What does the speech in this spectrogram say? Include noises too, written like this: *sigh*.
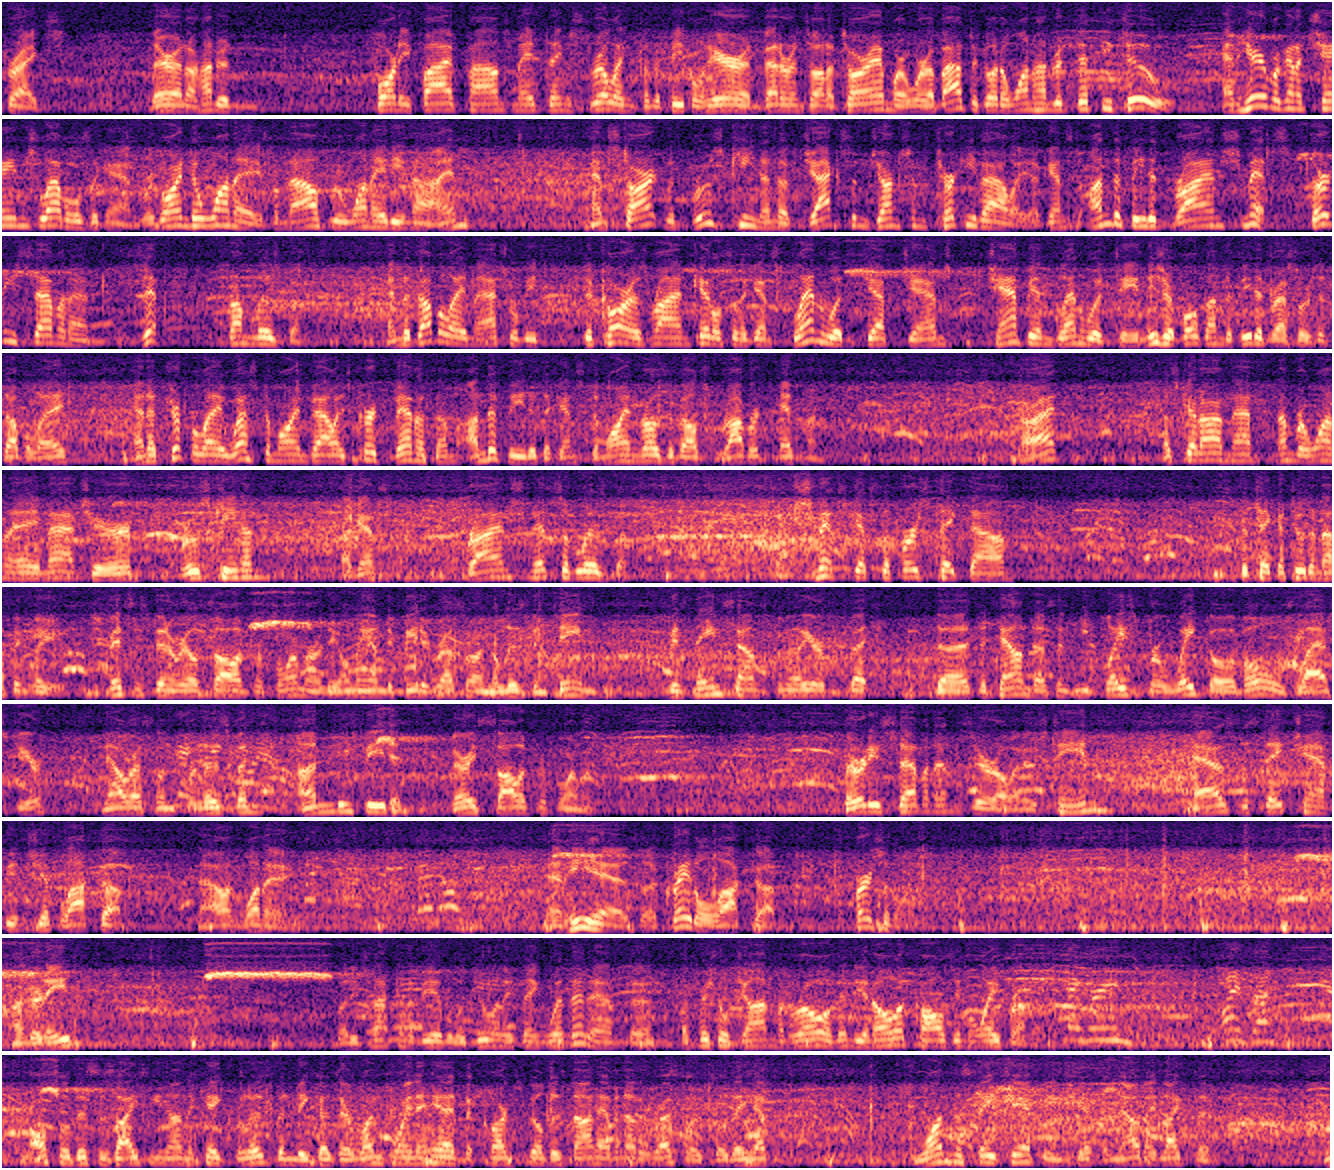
strikes. There at 145 pounds made things thrilling for the people here in Veterans Auditorium where we're about to go to 152. And here we're going to change levels again. We're going to 1A from now through 189 and start with Bruce Kuenen of Jackson Junction, Turkey Valley against undefeated Brian Schmitz, 37 and zip from Lisbon. And the double A match will be Decorah's Ryan Kittleson against Glenwood's Jeff Jens, champion Glenwood team. These are both undefeated wrestlers at double A. And at triple A, West Des Moines Valley's Kurt Bennethum, undefeated against Des Moines Roosevelt's Robert Edmonds. All right, let's get on that number 1A match here. Bruce Kuenen against Brian Schmitz of Lisbon. And Schmitz gets the first takedown to take a two to nothing lead. Schmitz has been a real solid performer, the only undefeated wrestler on the Lisbon team. His name sounds familiar, but the, the town doesn't. He placed for Waco of Olds last year. Now wrestling for Lisbon, undefeated. Very solid performer. 37 and 0, and his team has the state championship locked up now in 1A. And he has a cradle locked up personally. underneath. But he's not going to be able to do anything with it, and uh, official John Monroe of Indianola calls him away from it. Okay, Green. Play, son. Also, this is icing on the cake for Lisbon because they're one point ahead, but Clarksville does not have another wrestler, so they have won the state championship, and now they'd like to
